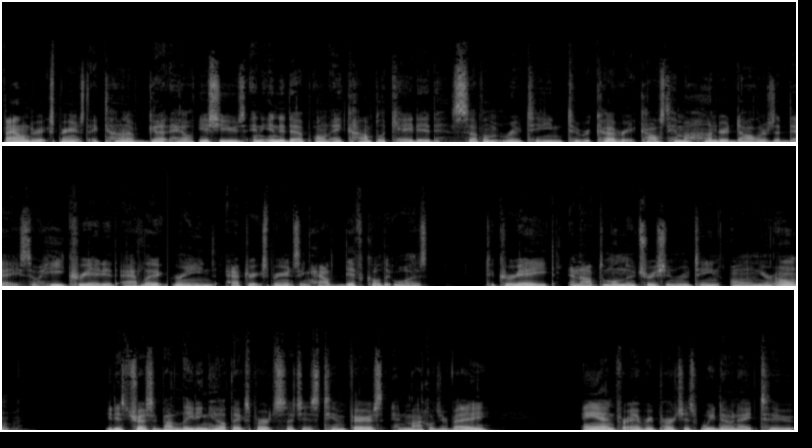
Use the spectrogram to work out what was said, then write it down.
founder experienced a ton of gut health issues and ended up on a complicated supplement routine to recover. It cost him $100 a day. So he created Athletic Greens after experiencing how difficult it was to create an optimal nutrition routine on your own. It is trusted by leading health experts such as Tim Ferriss and Michael Gervais. And for every purchase, we donate to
